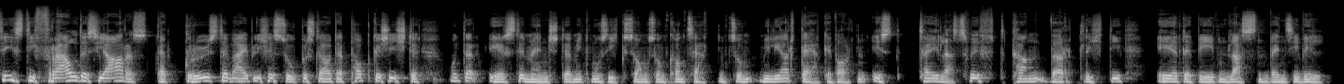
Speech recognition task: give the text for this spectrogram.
Sie ist die Frau des Jahres, der größte weibliche Superstar der Popgeschichte und der erste Mensch, der mit Musiksongs und Konzerten zum Milliardär geworden ist. Taylor Swift kann wörtlich die Erde beben lassen, wenn sie will.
